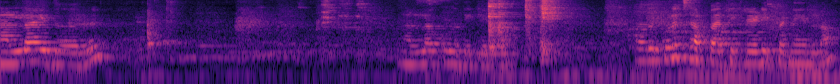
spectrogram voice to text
நல்லா இது ஒரு நல்லா கொதிக்கலாம் அது கூட சப்பாத்திக்கு ரெடி பண்ணிடலாம்.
